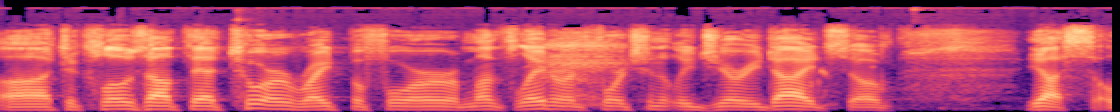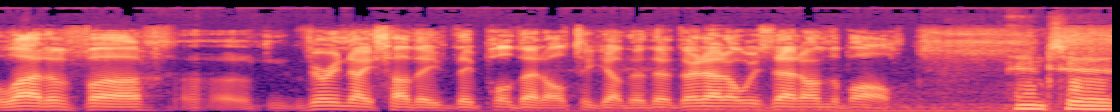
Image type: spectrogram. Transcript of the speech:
uh, to close out that tour right before a month later, unfortunately, Jerry died. So, yes, a lot of uh, uh, very nice how they, they pulled that all together. They're, they're not always that on the ball. And to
